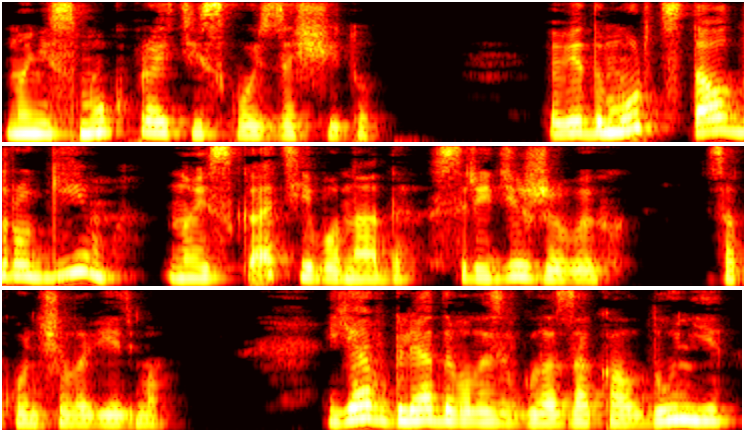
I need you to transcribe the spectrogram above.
но не смог пройти сквозь защиту. «Ведмурт стал другим, но искать его надо среди живых», — закончила ведьма. Я вглядывалась в глаза колдуньи,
